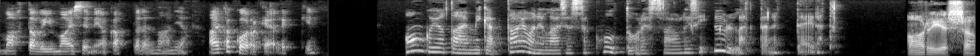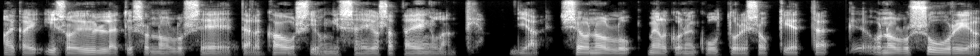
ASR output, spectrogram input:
mahtaviin maisemia katselemaan ja aika korkeallekin. Onko jotain, mikä taivanilaisessa kulttuurissa olisi yllättänyt teidät? Arjessa aika iso yllätys on ollut se, että täällä Kaosjongissa ei osata englantia. Ja se on ollut melkoinen kulttuurisokki, että on ollut suuria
